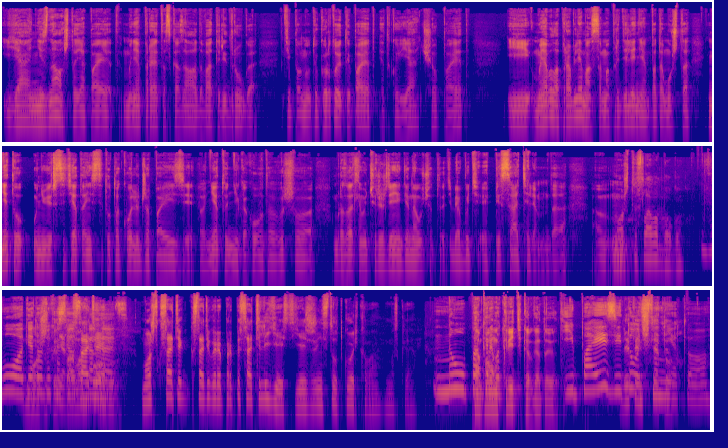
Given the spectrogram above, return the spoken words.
я не знал, что я поэт. Мне про это сказала два-три друга. Типа, ну ты крутой, ты поэт. Я такой, я чё, поэт? И у меня была проблема с самоопределением, потому что нету университета, института, колледжа поэзии, нету никакого-то высшего образовательного учреждения, где научат тебя быть писателем, да. А, может, и слава богу. Вот, я тоже хотела сказать. Может, кстати, кстати говоря, про писателей есть. Есть же институт Горького в Москве. Ну, Там, по-моему, критиков готовят. И поэзии точно нету.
